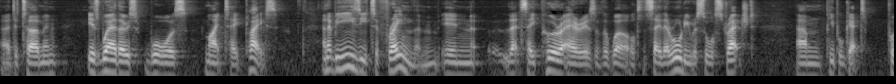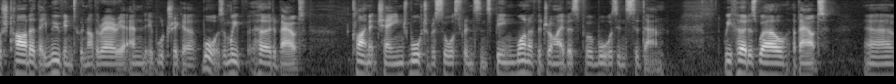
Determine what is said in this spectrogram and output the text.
uh, determine is where those wars might take place. And it'd be easy to frame them in, let's say, poorer areas of the world, to say they're already resource stretched, um, people get pushed harder, they move into another area, and it will trigger wars. And we've heard about climate change, water resource, for instance, being one of the drivers for wars in Sudan. We've heard as well about uh,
